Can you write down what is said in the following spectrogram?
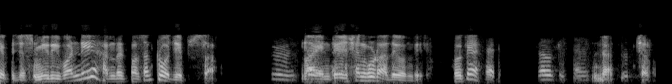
చేపించేస్తాను మీరు ఇవ్వండి. హండ్రెడ్ పర్సెంట్ క్లోజ్ చేపిస్తా. ఉమ్, నా ఇంటెన్షన్ కూడా అదే ఉంది. ఓకే చలో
